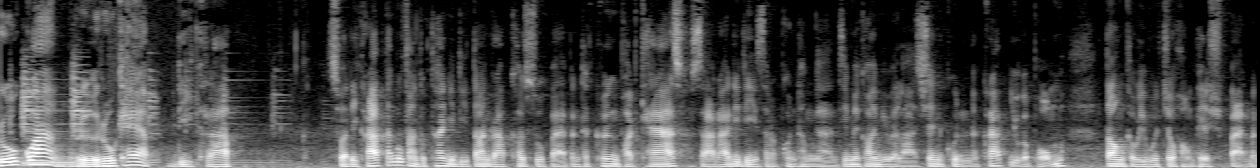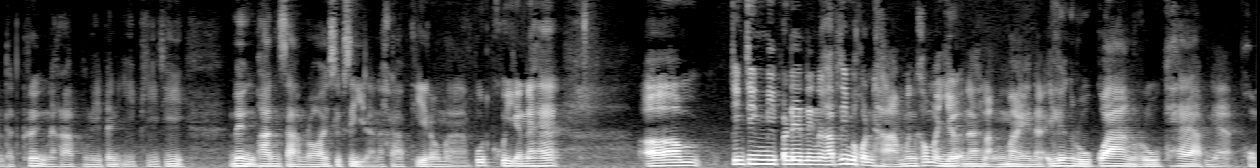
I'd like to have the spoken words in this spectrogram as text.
รู้กว้างหรือรู้แคบดีครับ สวัสดีครับ ท่านผู้ฟังทุกท่านยินดีต้อนรับเข้าสู่ 8 บรรทัดครึ่งพอดแคสต์สาระดีๆสำหรับคนทำงานที่ไม่ค่อยมีเวลาเช่นคุณนะครับ อยู่กับผม ต้องกวีวุฒิเจ้าของเพจ 8 บรรทัดครึ่งนะครับวันนี้เป็น EP ที่ 1314 แล้วนะครับ ที่เรามาพูดคุยกันนะฮะจริง ๆ มีประเด็นหนึ่งนะครับที่มีคนถามมันเข้ามาเยอะนะหลังใหม่นะไอ้เรื่องรู้กว้างรู้แคบเนี่ยผม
